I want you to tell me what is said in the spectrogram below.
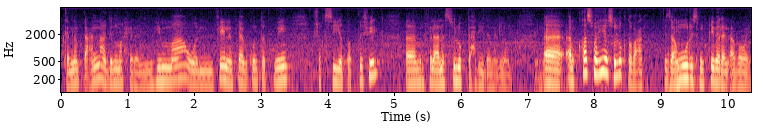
اتكلمت عنها دي المرحلة المهمة والفعلا فيها بيكون تكوين شخصية الطفل من خلال السلوك تحديدا اليوم. آه القسوة هي سلوك طبعا إذا مورس من قبل الأبوين.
